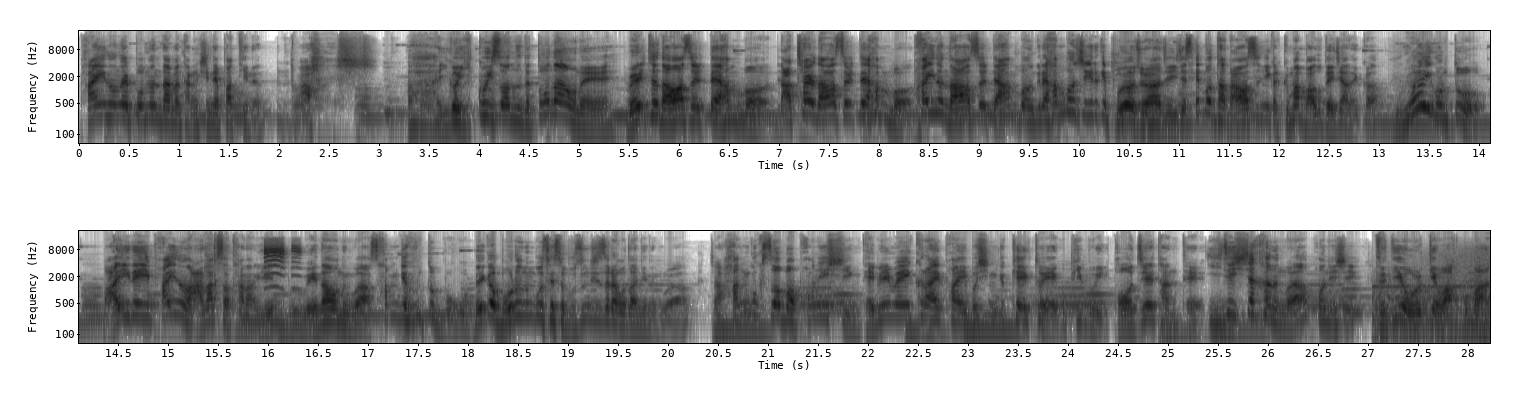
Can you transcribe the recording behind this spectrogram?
파이논을 뽑는다면 당신의 파티는? 음, 아, 씨. 아 이거 잊고 있었는데 또 나오네 웰트 나왔을 때 한번 나찰 나왔을 때 한번 파이논 나왔을 때 한번 그래 한 번씩 이렇게 보여줘야지 이제 세 번 다 나왔으니까 그만 봐도 되지 않을까? 뭐야 이건 또 마이데이 파이논 안악사 다낭 얘는 왜 나오는 거야? 삼경은 또 뭐고 내가 모르는 곳에서 무슨 짓을 하고 다니는 거야? 자 한국 서버 퍼니싱 데빌 메이크라이 5 신규 캐릭터 예고 PV 버질 단테 이제 시작하는 거야 퍼니싱? 드디어 올 게 왔구만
